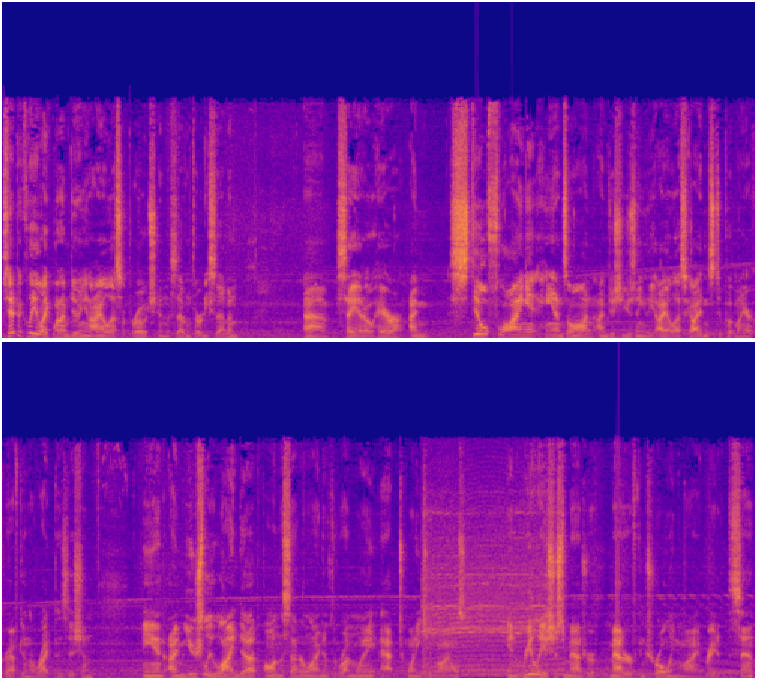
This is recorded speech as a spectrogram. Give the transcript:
typically, like when I'm doing an ILS approach in the 737, um, say at O'Hare, I'm still flying it hands on. I'm just using the ILS guidance to put my aircraft in the right position and I'm usually lined up on the center line of the runway at 22 miles. And really, it's just a matter of, matter of controlling my rate of descent.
